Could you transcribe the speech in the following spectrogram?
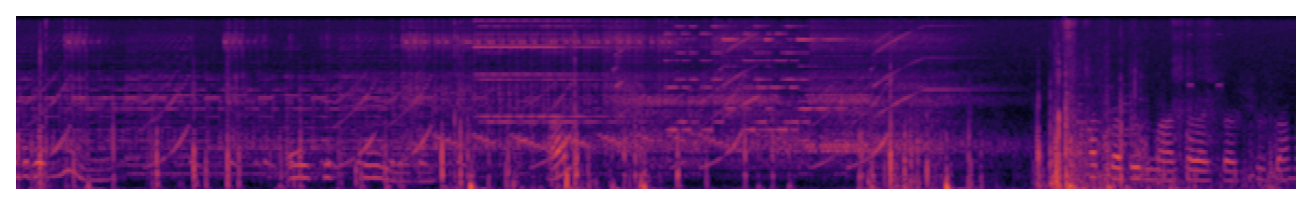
Kaldırabilir miyim? Etiketi koyuyorum. Ha? Hatta durun arkadaşlar şuradan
